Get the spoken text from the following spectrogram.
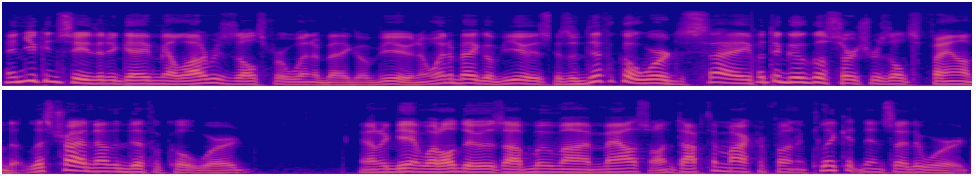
And you can see that it gave me a lot of results for Winnebago View. Now Winnebago View is, is a difficult word to say, but the Google search results found it. Let's try another difficult word. And again, what I'll do is I'll move my mouse on top of the microphone and click it, then say the word.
